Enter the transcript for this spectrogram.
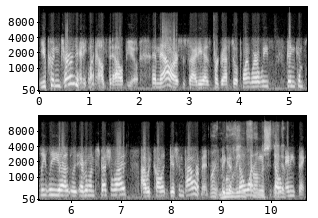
you couldn't turn to anyone else to help you. And now our society has progressed to a point where we've been completely uh, everyone's specialized. I would call it disempowerment Right, because moving no one needs to know of- anything.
